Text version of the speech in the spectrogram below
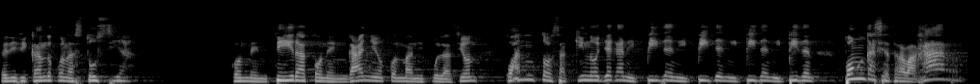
edificando con astucia, con mentira, con engaño, con manipulación. ¿Cuántos aquí no llegan y piden y piden y piden y piden? Póngase a trabajar.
